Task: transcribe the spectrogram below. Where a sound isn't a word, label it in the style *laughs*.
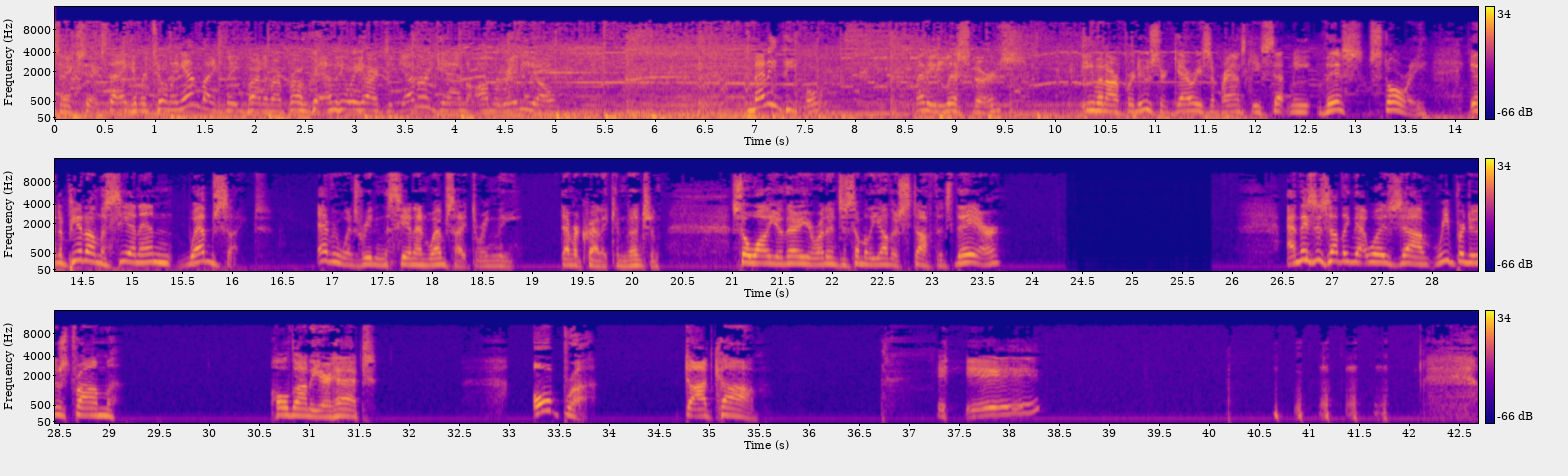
1-800-5800-866. Thank you for tuning in. Thanks for being part of our program. Here we are together again on the radio. Many people, many listeners, even our producer, Gary Zabransky, sent me this story. It appeared on the CNN website. Everyone's reading the CNN website during the Democratic convention. So while you're there, you run into some of the other stuff that's there. And this is something that was uh, reproduced from, hold on to your hat, Oprah.com. *laughs* this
